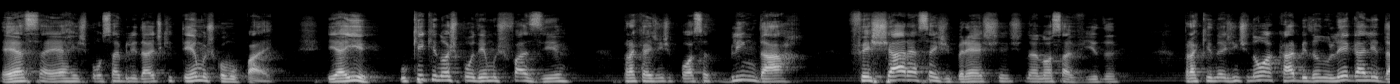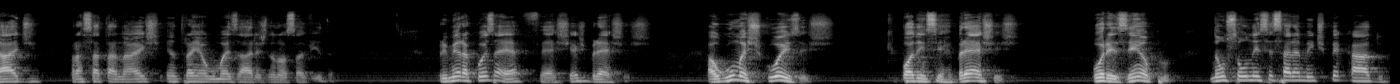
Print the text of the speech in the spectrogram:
Essa é a responsabilidade que temos como pai. E aí, o que, que nós podemos fazer para que a gente possa blindar, fechar essas brechas na nossa vida, para que a gente não acabe dando legalidade para Satanás entrar em algumas áreas da nossa vida? Primeira coisa é, feche as brechas. Algumas coisas podem ser brechas, por exemplo, não são necessariamente pecado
